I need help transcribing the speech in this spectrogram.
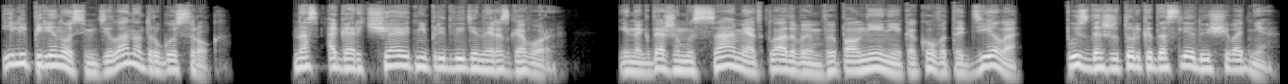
или переносим дела на другой срок. Нас огорчают непредвиденные разговоры. Иногда же мы сами откладываем выполнение какого-то дела, пусть даже только до следующего дня.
